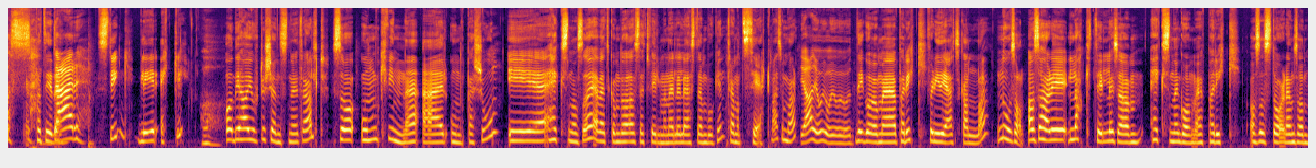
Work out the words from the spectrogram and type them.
ass! På tide. Der! Stygg blir ekkel. Og de har gjort det kjønnsnøytralt. Så ond kvinne er ond person. I Heksen også, jeg vet ikke om du har sett filmen eller lest den boken, traumatiserte meg som barn. Ja, jo, jo. jo. De går jo med parykk fordi de er skalla. Noe sånn. Og så har de lagt til liksom Heksene går med parykk. Og så står det en sånn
